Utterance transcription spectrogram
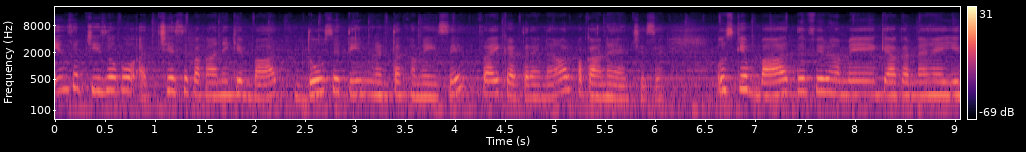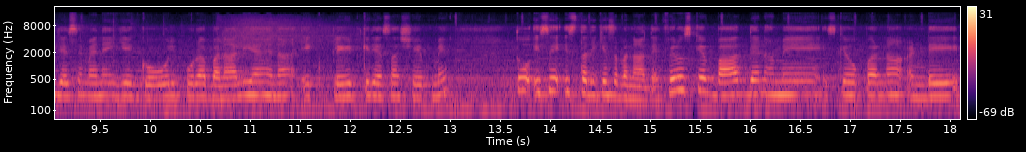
इन सब चीज़ों को अच्छे से पकाने के बाद दो से तीन मिनट तक हमें इसे फ्राई करते रहना है और पकाना है अच्छे से। उसके बाद फिर हमें क्या करना है, ये जैसे मैंने ये गोल पूरा बना लिया है ना, एक प्लेट के जैसा शेप में तो इसे इस तरीके से बना दें। फिर उसके बाद देन हमें इसके ऊपर ना अंडे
